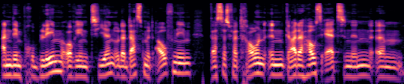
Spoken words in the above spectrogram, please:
an dem Problem orientieren oder das mit aufnehmen, dass das Vertrauen in gerade Hausärztinnen ähm,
